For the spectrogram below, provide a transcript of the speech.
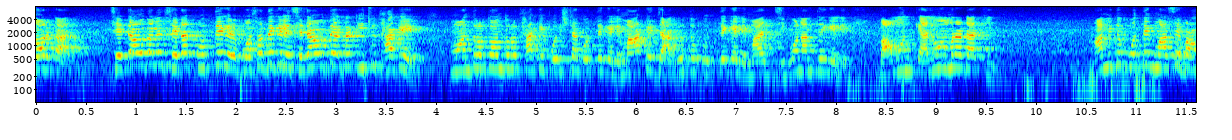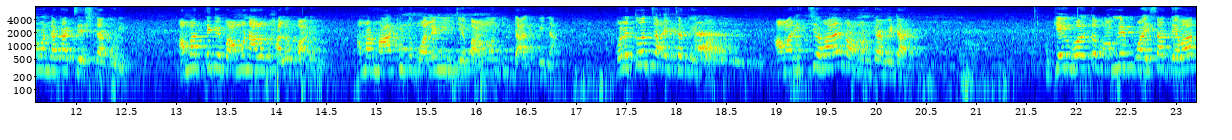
দরকার। সেটাও তাহলে সেটা করতে গেলে, বসাতে গেলে সেটাও তো একটা কিছু থাকে। মন্ত্রতন্ত্র থাকে প্রতিষ্ঠা করতে গেলে, মাকে জাগ্রত করতে গেলে, মায়ের জীবন আনতে গেলে। বামন কেন আমরা ডাকি? আমি তো প্রত্যেক মাসে বামন ডাকার চেষ্টা করি। আমার থেকে বামন আরও ভালো পারবে। আমার মা কিন্তু বলেনি যে বামন তুই ডাকবি না। বলে, তোর যা ইচ্ছা তুই কর। আমার ইচ্ছে হয় বামনকে আমি ডাকি। কেউ হয়তো বামনের পয়সা দেওয়ার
